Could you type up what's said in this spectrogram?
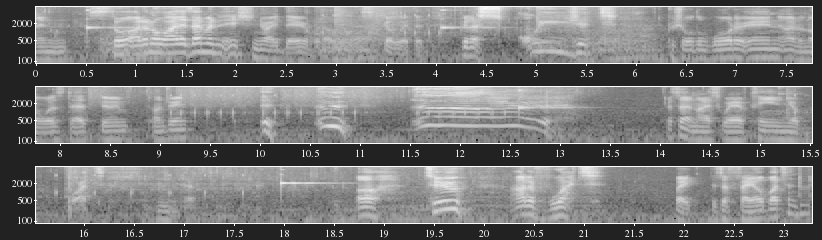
And so I don't know why there's ammunition right there, but I'll just go with it. I'm gonna squeeze it. Push all the water in. I don't know what that's doing. Plunging. Uh, uh, uh. That's a nice way of cleaning your butt. Okay. Uh, two out of what? Wait, there's a fail button?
